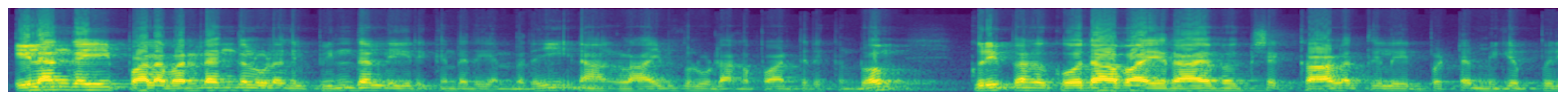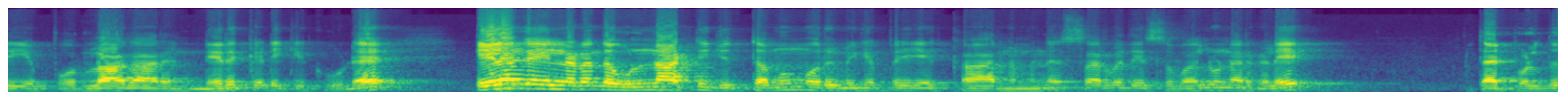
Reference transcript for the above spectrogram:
இலங்கையை பல வருடங்கள் உலகில் பின்தள்ளி இருக்கின்றது என்பதை நாங்கள் ஆய்வுகளூடாக பார்த்திருக்கின்றோம். குறிப்பாக கோதாபாய ராயபக்ஷ காலத்தில் ஏற்பட்ட மிகப்பெரிய பொருளாதார நெருக்கடிக்கு கூட இலங்கையில் நடந்த உள்நாட்டு யுத்தமும் ஒரு மிகப்பெரிய காரணம் என சர்வதேச வல்லுநர்களே தற்பொழுது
